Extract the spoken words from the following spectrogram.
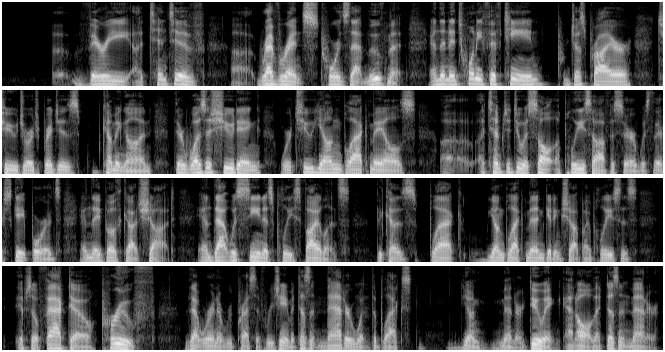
uh, very attentive uh, reverence towards that movement. And then in 2015, just prior to George Bridges coming on, there was a shooting where two young black males uh, attempted to assault a police officer with their skateboards, and they both got shot. And that was seen as police violence because black young black men getting shot by police is ipso facto proof that we're in a repressive regime. It doesn't matter what the blacks young men are doing at all. That doesn't matter.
